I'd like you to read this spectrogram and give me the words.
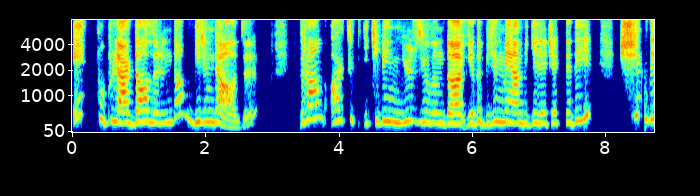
en popüler dağlarından birinde aldı. Dram artık 2100 yılında ya da bilinmeyen bir gelecekte değil, şimdi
